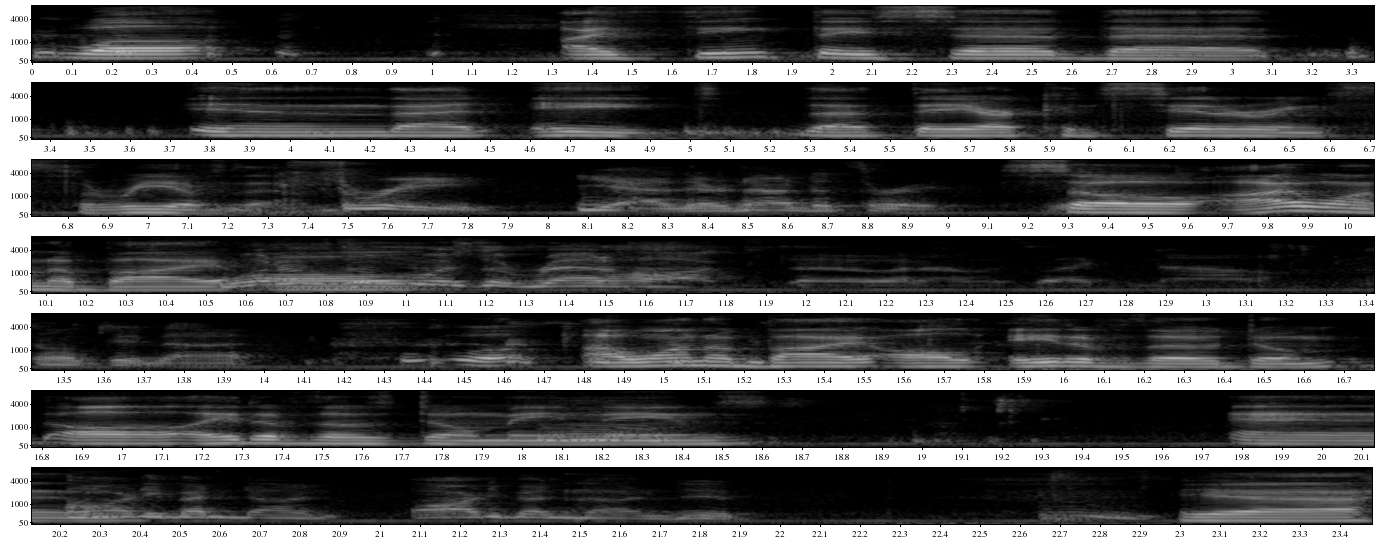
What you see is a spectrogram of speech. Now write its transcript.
Well, I think they said that in that eight that they are considering three of them. three. Yeah, they're down to three. So I want to buy One of them was the Red Hawks, though, and I was like, no, don't do that. well, I want to buy all eight of those dom- all eight of those domain Mm. names. And Already been done. Already been done, dude. yeah,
